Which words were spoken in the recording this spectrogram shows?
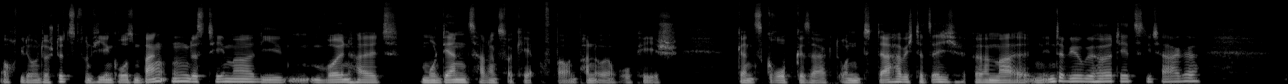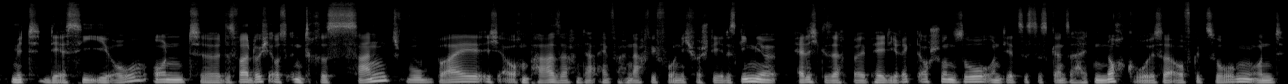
auch wieder unterstützt von vielen großen Banken, das Thema. Die wollen halt modernen Zahlungsverkehr aufbauen, paneuropäisch, ganz grob gesagt. Und da habe ich tatsächlich äh, mal ein Interview gehört jetzt die Tage mit der CEO und äh, das war durchaus interessant, wobei ich auch ein paar Sachen da einfach nach wie vor nicht verstehe. Das ging mir ehrlich gesagt bei PayDirect auch schon so und jetzt ist das Ganze halt noch größer aufgezogen und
